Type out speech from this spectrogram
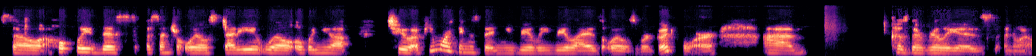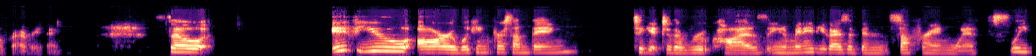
So, hopefully, this essential oil study will open you up to a few more things than you really realize oils were good for, because um, there really is an oil for everything. So, if you are looking for something to get to the root cause. You know, many of you guys have been suffering with sleep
